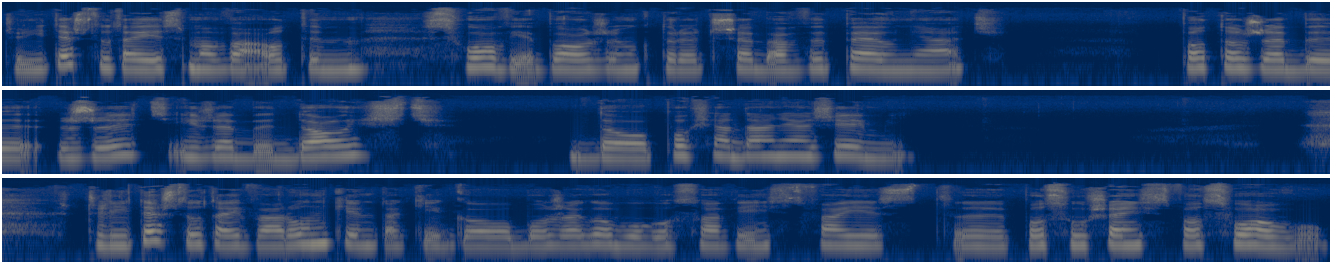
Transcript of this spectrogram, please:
Czyli też tutaj jest mowa o tym Słowie Bożym, które trzeba wypełniać po to, żeby żyć i żeby dojść do posiadania ziemi. Czyli też tutaj warunkiem takiego Bożego błogosławieństwa jest y, posłuszeństwo Słowu.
